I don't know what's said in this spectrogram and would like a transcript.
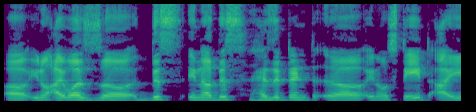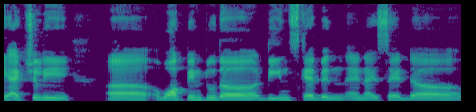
uh, you know i was uh, this in a this hesitant uh, you know state i actually uh, walked into the dean's cabin and i said uh,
